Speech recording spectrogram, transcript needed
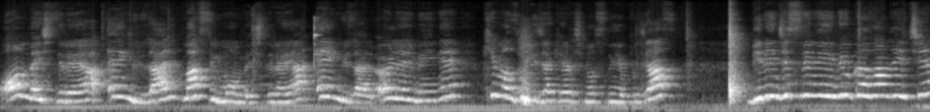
15 liraya en güzel, maksimum 15 liraya en güzel öğle yemeğini kim hazırlayacak yarışmasını yapacağız. Birincisini Nilgün kazandığı için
